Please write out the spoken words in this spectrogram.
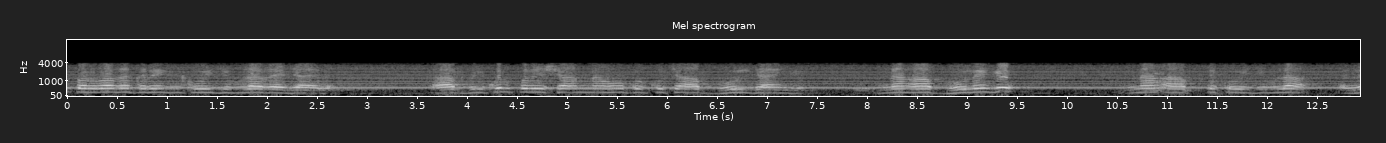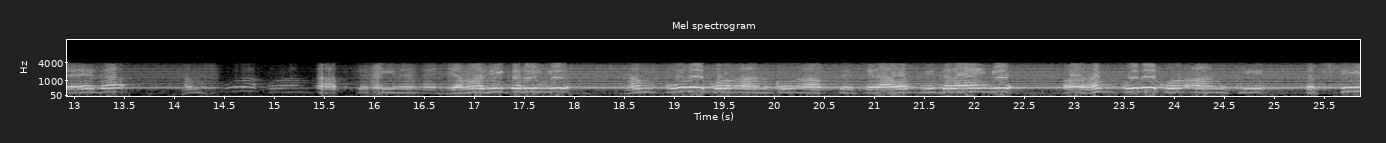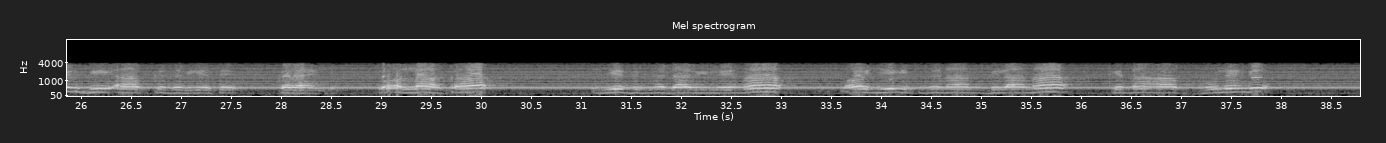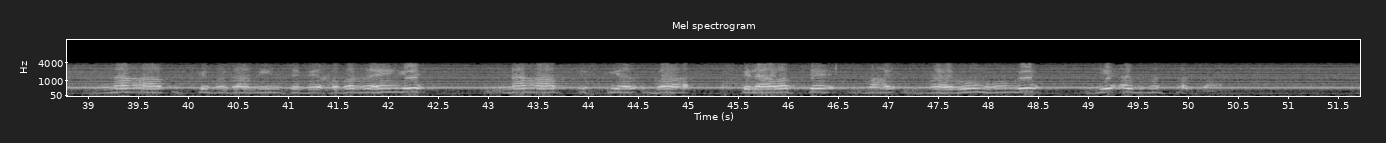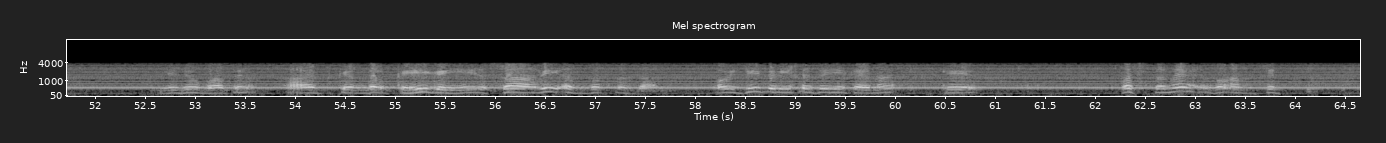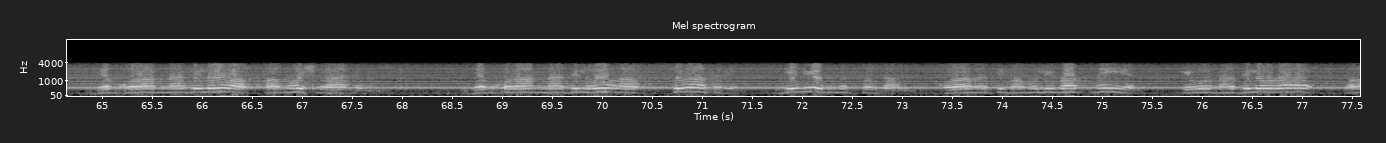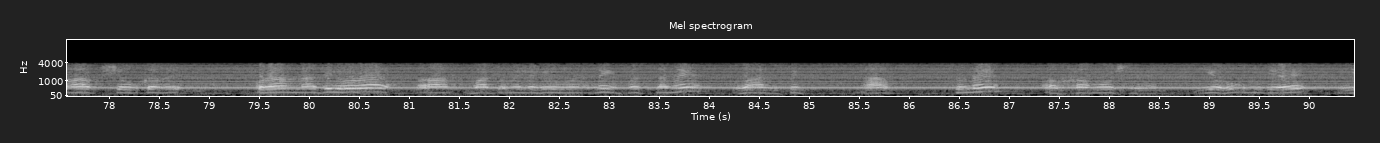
پرواہ نہ کریں گے کوئی جملہ رہ جائے گا۔ آپ بالکل پریشان نہ ہو تو کچھ آپ بھول جائیں گے۔ نہ آپ بھولیں گے، نہ آپ سے کوئی جملہ رہے گا۔ ہم پورا قرآن آپ کے سینے میں جمع بھی کریں گے۔ ہم پورے قرآن کو آپ سے تلاوت بھی کرائیں گے۔ اور ہم پورے قرآن کی تفسیر بھی آپ کے ذریعے سے کرائیں گے۔ تو اللہ کا یہ ذمہ داری لینا اور یہ اطمینان دلانا کہ نہ آپ بھولیں گے، نہ آپ اس کے مضامین سے بے خبر رہیں گے، نہ آپ اس کی تلاوت سے محروم ہوں گے۔ یہ عظمت کرتا ہے۔ یہ جو باتیں آج کے اندر کہی گئی ہیں ساری عظمت کرتا ہے۔ اور اسی طریقے سے یہ کہنا کہ بس سمے جب قرآن نہ دل ہو، آپ خاموش رہا کریں۔ جب قرآن نہ دل ہو، آپ سنا کریں۔ یہ بھی عظمت پر قرآن ایسی معمولی بات نہیں ہے کہ وہ نادل ہو رہا ہے اور آپ شو کر رہے۔ قرآن نادل ہو رہا ہے اور آپ باتوں میں لگے ہوئے نہیں بس سمے صرف آپ سنیں۔ اور خاموش ہے۔ یہ حکم جو ہے،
